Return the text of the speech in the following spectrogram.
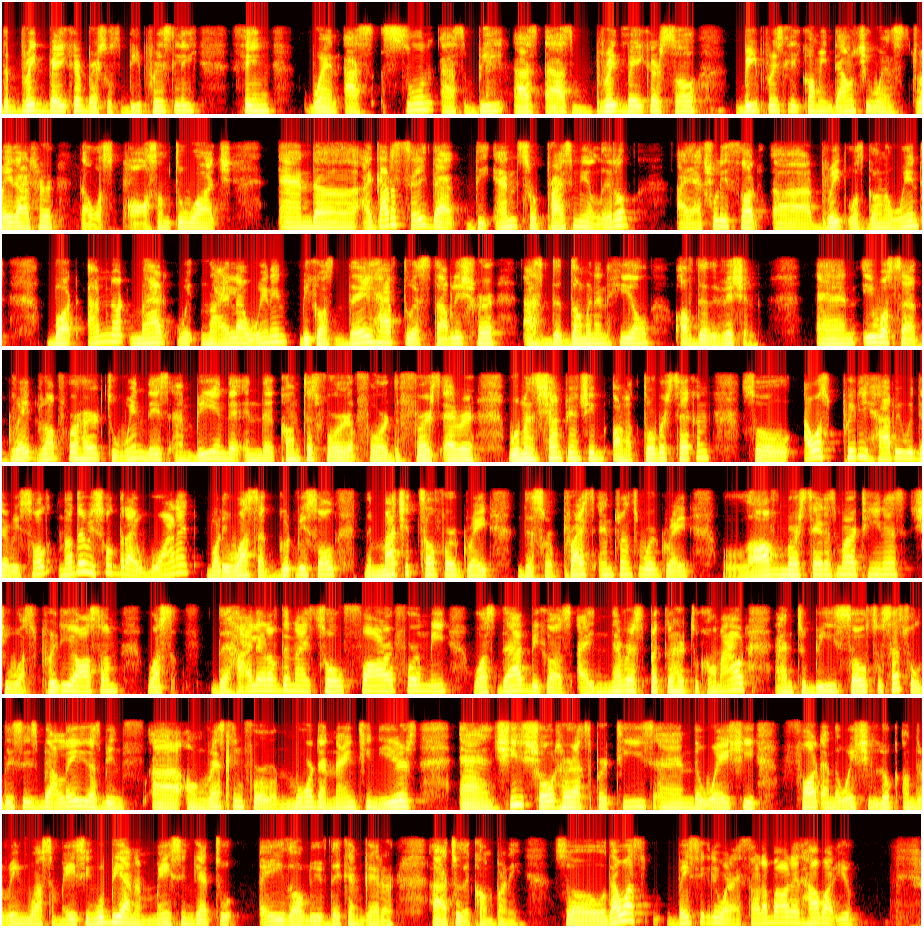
the Britt Baker versus Bea Priestley thing. When as soon as Bea as as Britt Baker saw Bea Priestley coming down, she went straight at her. That was awesome to watch. And uh, I gotta say that the end surprised me a little. I actually thought uh, Britt was gonna win, but I'm not mad with Nyla winning because they have to establish her as the dominant heel of the division. And it was a great job for her to win this and be in the in the contest for for the first ever women's championship on October 2nd. So I was pretty happy with the result. Not the result that I wanted, but it was a good result. The match itself were great. The surprise entrants were great. Love Mercedes Martinez. She was pretty awesome. Was the highlight of the night so far for me was that because I never expected her to come out and to be so successful. This is a lady that's been uh, on wrestling for more than 19 years, and she showed her expertise and the way she fought and the way she looked on the ring was amazing. Would be an amazing get to AEW if they can get her uh, to the company. So that was basically what I thought about it. How about you?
